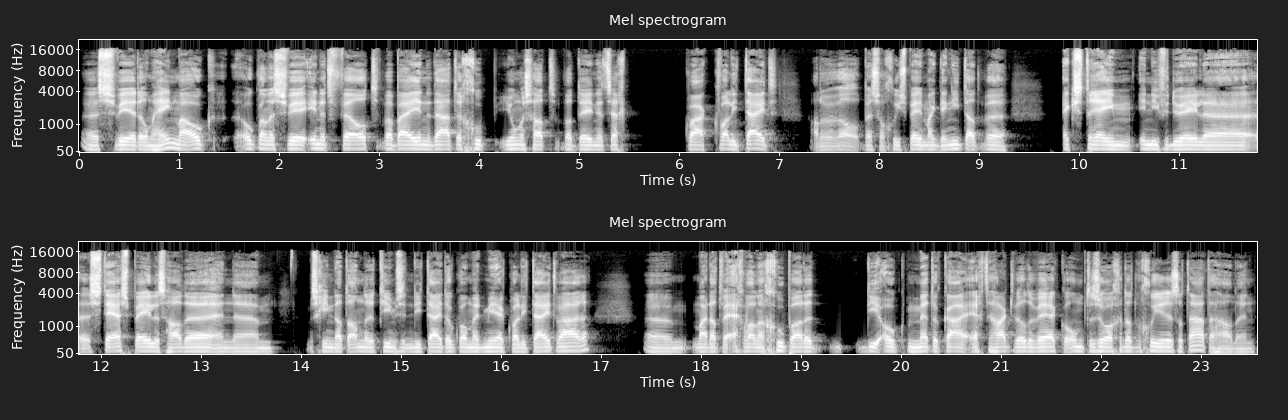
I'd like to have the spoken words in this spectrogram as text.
eh, sfeer eromheen. Maar ook, ook wel een sfeer in het veld, waarbij je inderdaad een groep jongens had, wat deed net zegt, qua kwaliteit hadden we wel best wel goede spelers. Maar ik denk niet dat we extreem individuele eh, sterspelers hadden. En ehm, misschien dat de andere teams in die tijd ook wel met meer kwaliteit waren. Ehm, maar dat we echt wel een groep hadden die ook met elkaar echt hard wilden werken om te zorgen dat we goede resultaten haalden. En,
